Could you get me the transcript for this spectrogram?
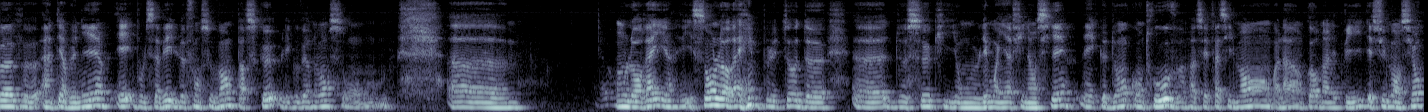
peuvent intervenir et vous le savez, ils le font souvent parce que les gouvernements sont, euh, ont l'oreille, ils sont l'oreille plutôt de, euh, de ceux qui ont les moyens financiers et que donc on trouve assez facilement, voilà, encore dans les pays, des subventions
